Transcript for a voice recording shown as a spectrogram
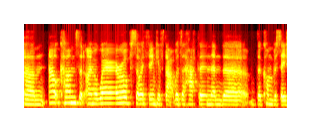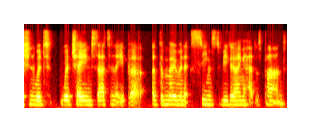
um, outcomes that I'm aware of. So I think if that were to happen, then the the conversation would would change certainly. But at the moment, it seems to be going ahead as planned.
